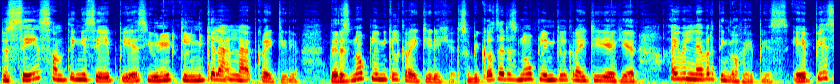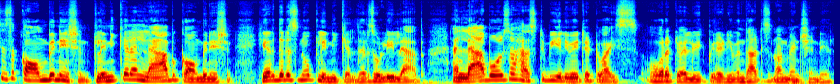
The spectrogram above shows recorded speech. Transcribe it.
to say something is APS, you need clinical and lab criteria. There is no clinical criteria here. So because there is no clinical criteria here, I will never think of APS. APS is a combination, clinical and lab combination. Here there is no clinical, there is only lab. And lab also has to be elevated twice over a 12 week period. Even that is not mentioned here.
